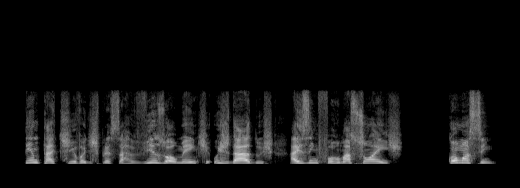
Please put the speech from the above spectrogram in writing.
tentativa de expressar visualmente os dados, as informações. Como assim?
